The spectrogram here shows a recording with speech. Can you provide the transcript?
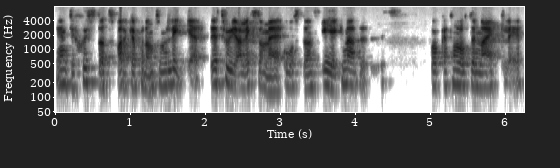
det är inte schysst att sparka på dem som ligger. Det tror jag liksom är Austens egna bevis. Och att hon låter Knightley.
